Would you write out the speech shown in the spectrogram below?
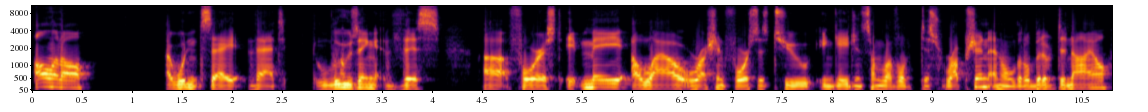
all in all, I wouldn't say that losing this uh, forest, it may allow Russian forces to engage in some level of disruption and a little bit of denial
